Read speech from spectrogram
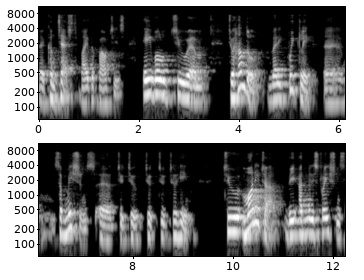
a contest by the parties, able to um, to handle very quickly uh, submissions uh, to, to, to, to, to him, to monitor the administration's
